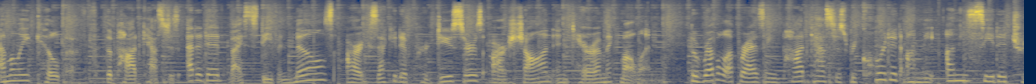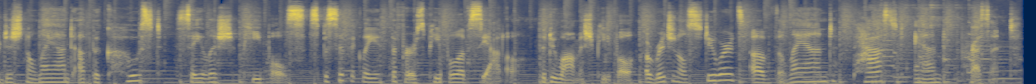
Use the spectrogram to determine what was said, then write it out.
Emily Kilduff. The podcast is edited by Stephen Mills. Our executive producers are Sean and Tara McMullin. The Rebel Uprising podcast is recorded on the unceded traditional land of the Coast Salish peoples, specifically the first people of Seattle, the Duwamish people, original stewards of the land, past and present.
